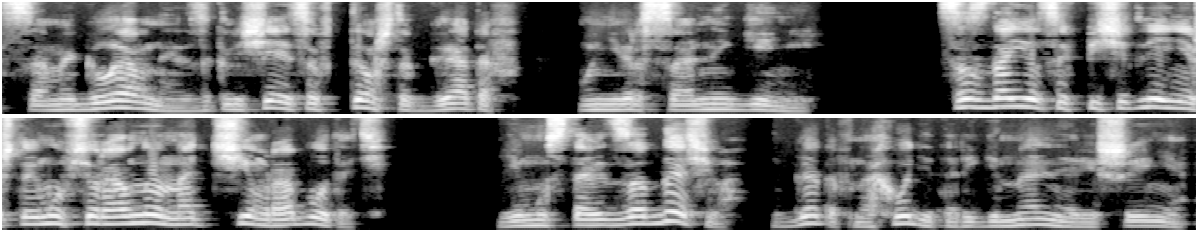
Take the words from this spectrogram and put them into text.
«Самое главное заключается в том, что Гатов — универсальный гений. Создается впечатление, что ему все равно над чем работать. Ему ставят задачу, Гатов находит оригинальное решение.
